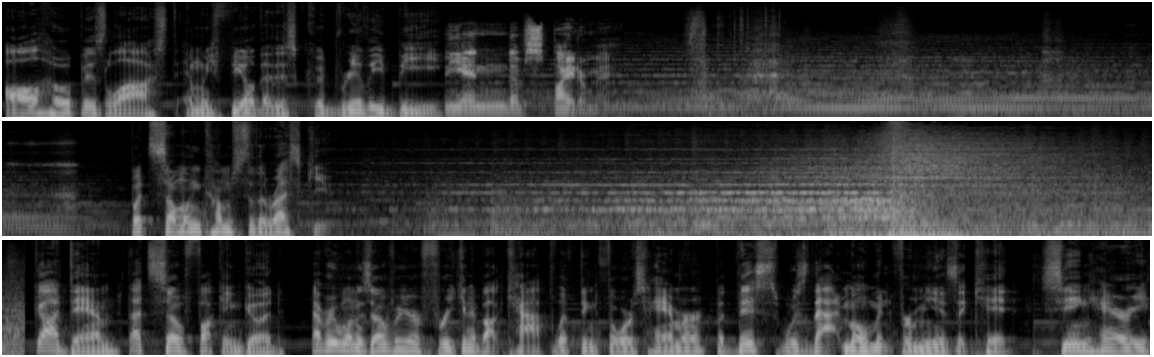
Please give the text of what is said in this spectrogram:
All hope is lost, and we feel that this could really be The end of Spider Man. but someone comes to the rescue. God damn, that's so fucking good. Everyone is over here freaking about Cap lifting Thor's hammer, but this was that moment for me as a kid. Seeing Harry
